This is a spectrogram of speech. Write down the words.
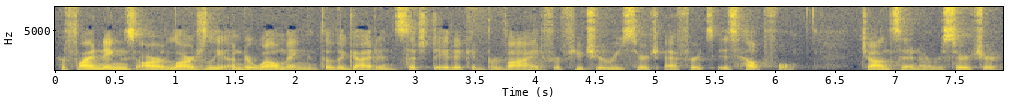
Her findings are largely underwhelming, though the guidance such data can provide for future research efforts is helpful. Johnson, our researcher,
